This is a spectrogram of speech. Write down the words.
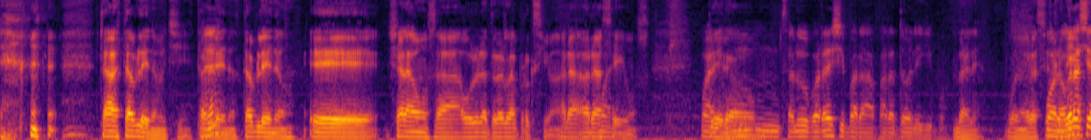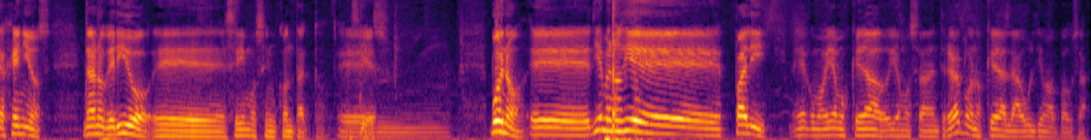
está, está pleno, Mechi. Está ¿Eh? pleno, está pleno. Eh, ya la vamos a volver a traer la próxima. Ahora, ahora seguimos. Bueno, un, saludo para ella y para, para todo el equipo. Dale. Bueno, gracias. Bueno, gracias, genios. Nano, querido, eh, seguimos en contacto. Bueno, 10 menos 10, Pali, como habíamos quedado, íbamos a entregar porque nos queda la última pausa.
